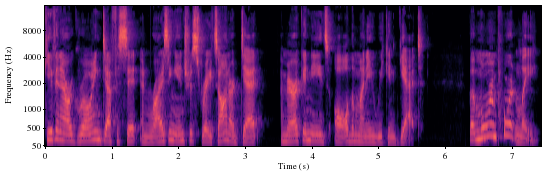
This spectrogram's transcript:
Given our growing deficit and rising interest rates on our debt, America needs all the money we can get. But more importantly,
